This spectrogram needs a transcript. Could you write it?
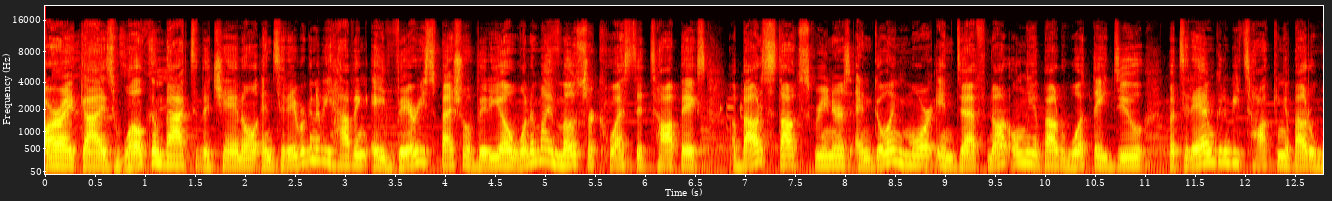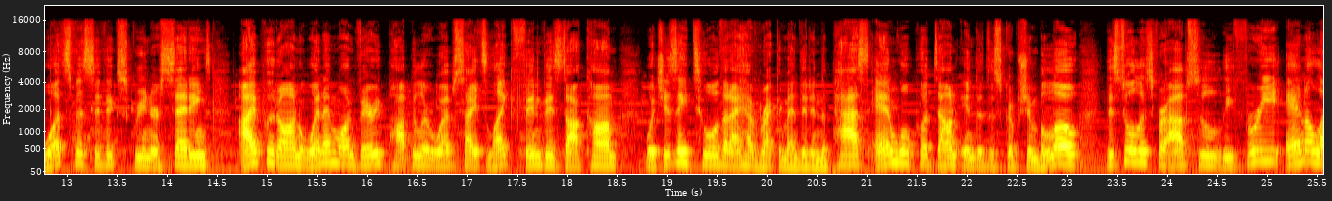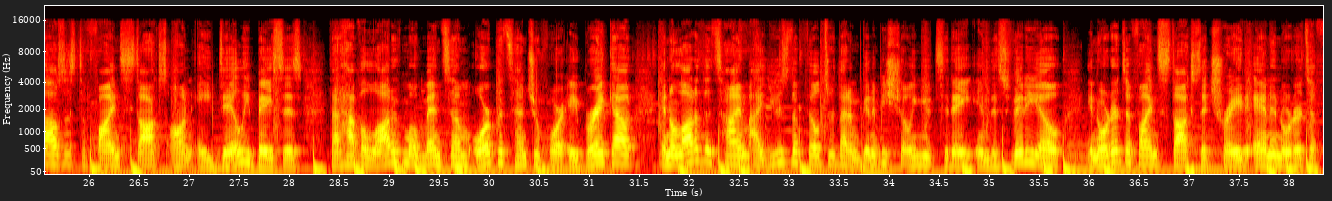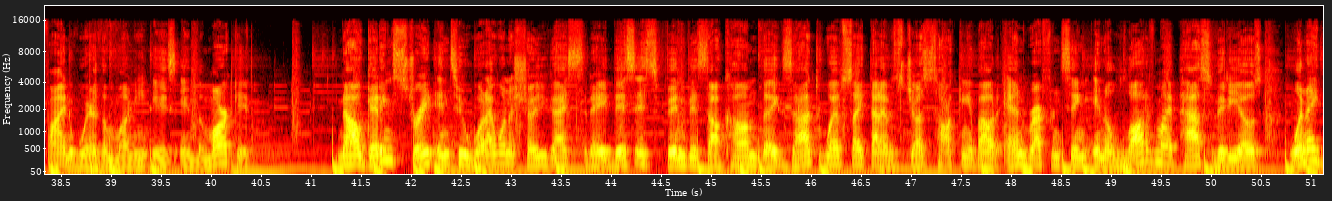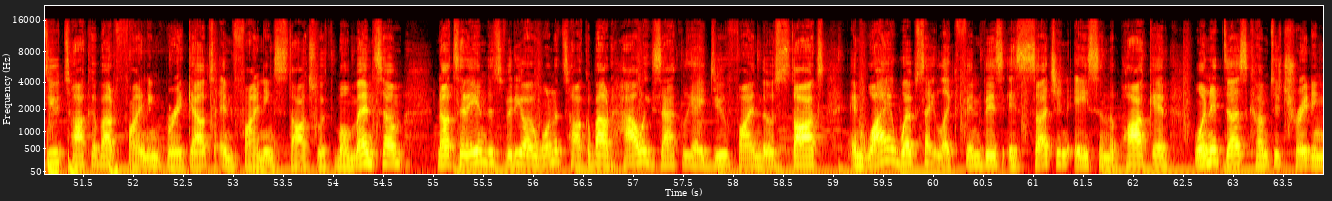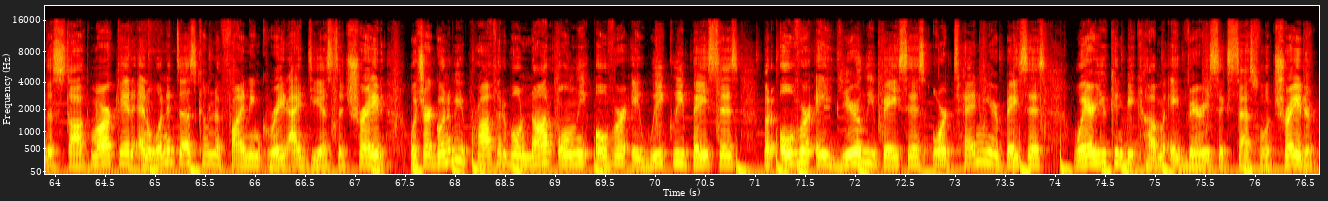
Alright guys, welcome back to the channel and today we're going to be having a very special video, one of my most requested topics about stock screeners and going more in depth not only about what they do, but today I'm going to be talking about what specific screener settings I put on when I'm on very popular websites like finviz.com, which is a tool that I have recommended in the past and will put down in the description below. This tool is for absolutely free and allows us to find stocks on a daily basis that have a lot of momentum or potential for a breakout. And a lot of the time I use the filter that I'm going to be showing you today in this video in order to find stocks to trade and in order to find where the money is in the market. Now getting straight into what I want to show you guys today, this is finviz.com, the exact website that I was just talking about and referencing in a lot of my past videos when I do talk about finding breakouts and finding stocks with momentum. Now today in this video, I want to talk about how exactly I do find those stocks and why a website like Finviz is such an ace in the pocket when it does come to trading the stock market and when it does come to finding great ideas to trade, which are going to be profitable not only over a weekly basis, but over a yearly basis or 10 year basis where you can become a very successful trader.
